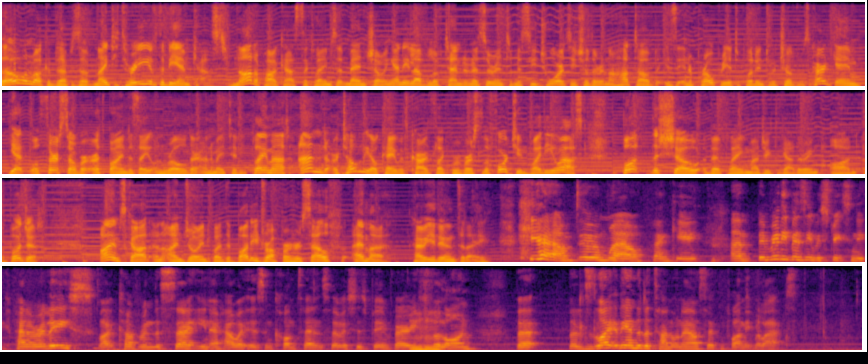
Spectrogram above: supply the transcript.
Hello and welcome to episode 93 of the BM Cast, not a podcast that claims that men showing any level of tenderness or intimacy towards each other in a hot tub is inappropriate to put into a children's card game, yet will thirst over Earthbind as they unroll their anime titty playmat and are totally okay with cards like Reversal of Fortune, why do you ask? But the show about playing Magic the Gathering on a budget. I'm Scott and I'm joined by the body dropper herself, Emma. How are you doing today? Yeah, I'm doing well, thank you. Um, been really busy with Streets of New Capenna release, like covering the set. You know how it is in content, so it's just been very Mhm. full on. But there's light at the end of the tunnel now, so I can finally relax.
